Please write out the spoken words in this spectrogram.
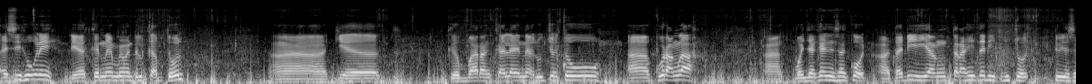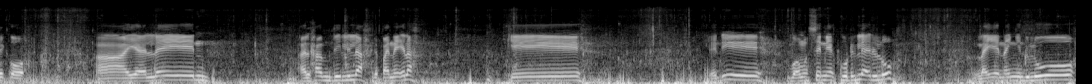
assist hook ni. Dia kena memang dekat betul. Ah uh, kebarangkalian nak lucut tu uh, kurang lah. Ah uh, kebanyakan yang sangkut. Ah uh, tadi yang terakhir tadi terlucut itu je seekor. Ah uh, yang lain alhamdulillah depan naik lah. Okey. Jadi buat masa ni aku relax dulu. Layan angin dulu.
